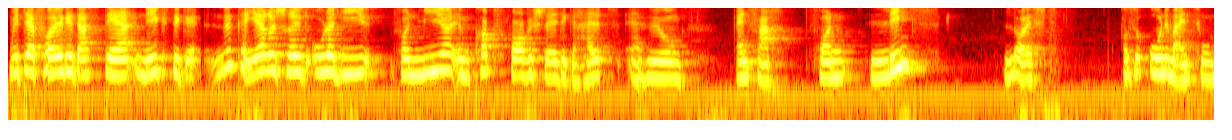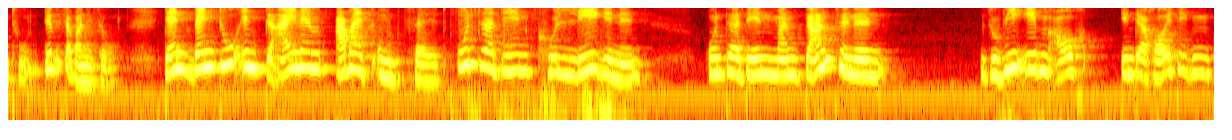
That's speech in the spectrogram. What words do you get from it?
mit der Folge, dass der nächste ne, Karriereschritt oder die von mir im Kopf vorgestellte Gehaltserhöhung einfach von links läuft. Also ohne mein Zutun. Dem ist aber nicht so. Denn wenn du in deinem Arbeitsumfeld unter den Kolleginnen, unter den Mandantinnen sowie eben auch in der heutigen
